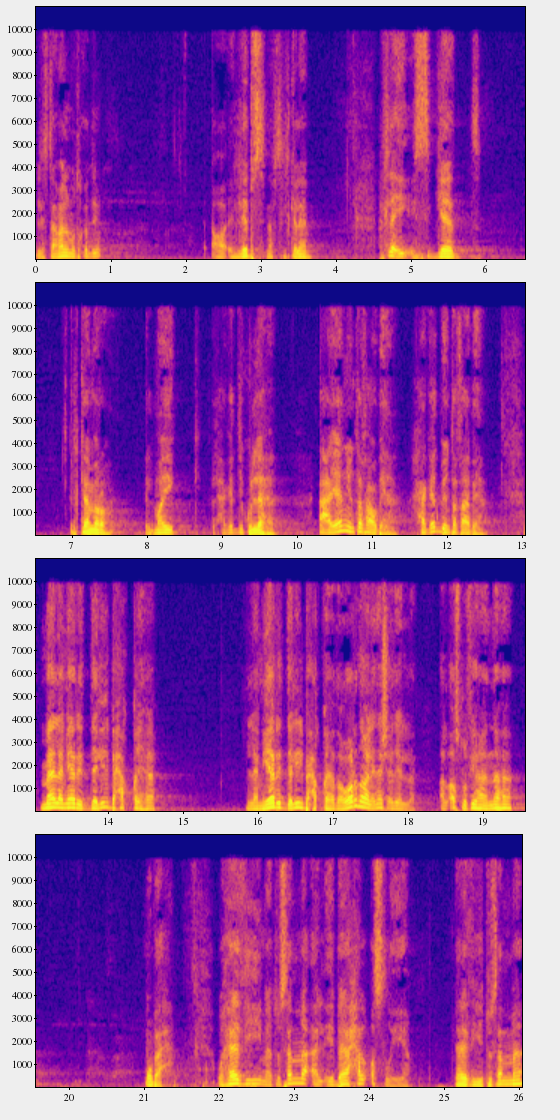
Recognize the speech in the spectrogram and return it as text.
اللي استعمال المتقدم آه اللبس نفس الكلام. هتلاقي السجاد الكاميرا المايك الحاجات دي كلها أعيان ينتفع بها حاجات بينتفع بها. ما لم يرد دليل بحقها لم يرد دليل بحقها دورنا ولا لقيناش أدلة. الأصل فيها أنها مباح وهذه ما تسمى الإباحة الأصلية. هذه تسمى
